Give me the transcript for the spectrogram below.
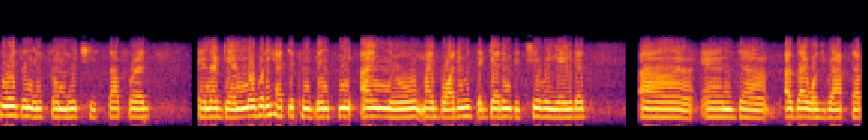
poisoning from which he suffered and again, nobody had to convince me. I knew my body was getting deteriorated. Uh, and uh, as I was wrapped up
